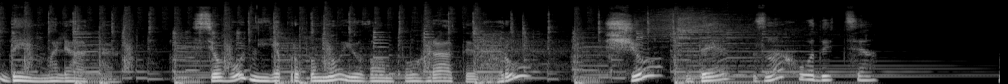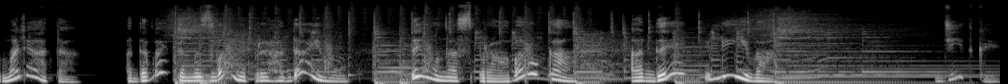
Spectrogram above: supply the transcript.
день, малята! Сьогодні я пропоную вам пограти в гру, що де знаходиться. Малята, а давайте ми з вами пригадаємо, де у нас права рука, а де ліва. Дітки,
